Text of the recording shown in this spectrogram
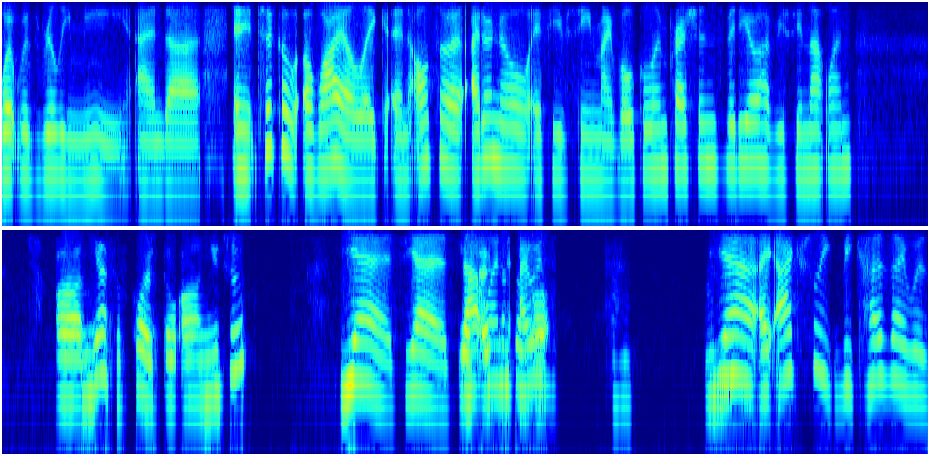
what was really me. And uh and it took a, a while like and also I don't know if you've seen my vocal impressions video. Have you seen that one? Um yes of course. So on YouTube? Yes yes, yes that I one I was mm-hmm. yeah I actually because I was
